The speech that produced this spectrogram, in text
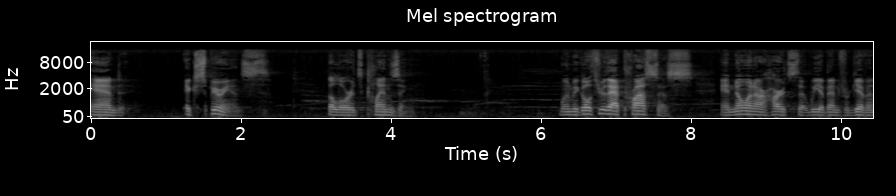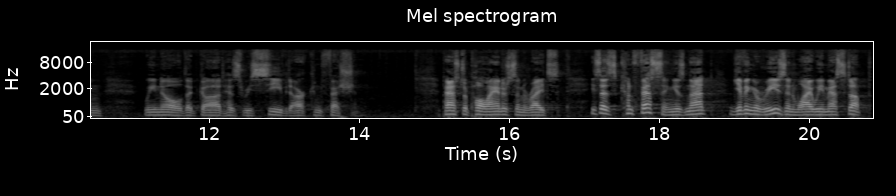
and experience the Lord's cleansing. When we go through that process and know in our hearts that we have been forgiven, we know that God has received our confession. Pastor Paul Anderson writes, he says, confessing is not giving a reason why we messed up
